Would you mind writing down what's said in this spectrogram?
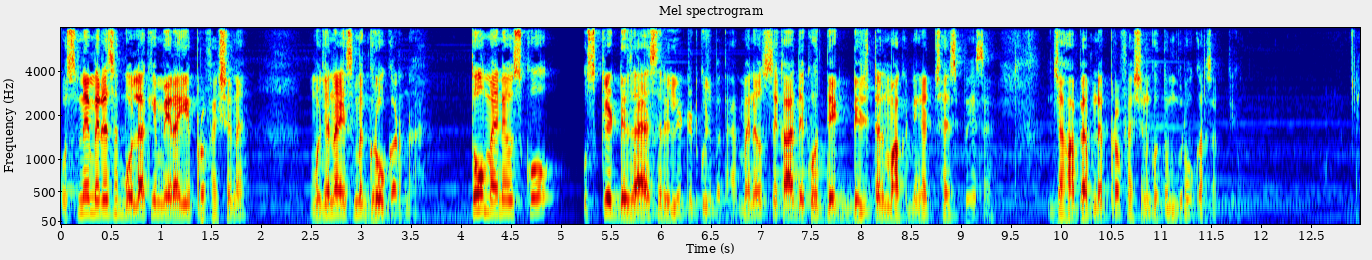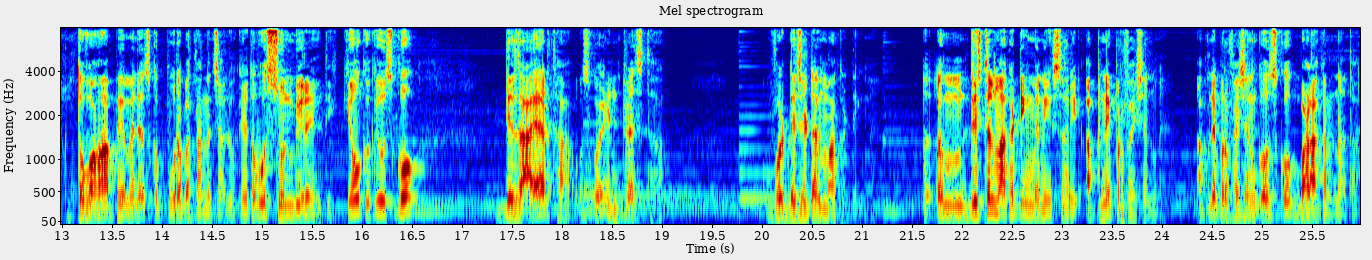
उसने मेरे से बोला कि मेरा ये प्रोफेशन है, मुझे ना इसमें ग्रो करना है। तो मैंने उसको, उसके डिज़ायर से रिलेटेड कुछ बताया। मैंने उससे कहा, देखो, देख डिजिटल मार्केटिंग अच्छा स्पेस है, जहाँ पे अपने प्रोफेशन को तुम ग्रो कर सकती हो। तो वहाँ पे मैंने उसको पूरा बताना चालू किया तो वो सुन भी रही थी। क्यों? क्योंकि उसको डिज़ायर था, उसको इंटरेस्ट था वो डिजिटल मार्केटिंग में। डिजिटल मार्केटिंग में नहीं सॉरी अपने प्रोफेशन में। अपने प्रोफेशन को उसको बड़ा करना था।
